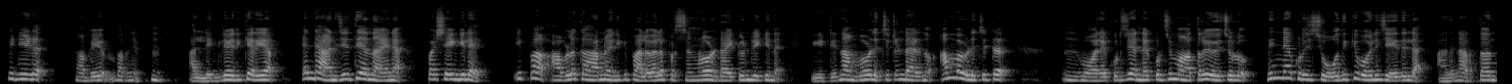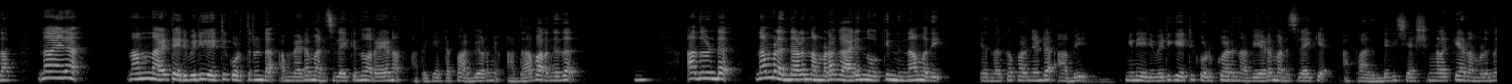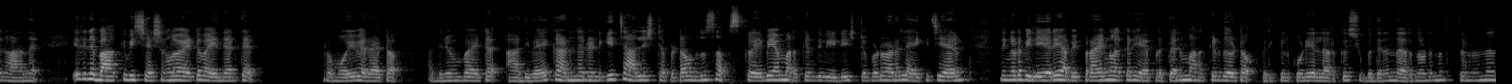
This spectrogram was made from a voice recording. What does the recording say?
പിന്നീട് നബി പറഞ്ഞു "ഹും, അല്ലെങ്കിലും എനിക്കറിയാം. എന്റെ അനുജിത്തിയാ നയന. പക്ഷേങ്കിലേ ഇപ്പൊ അവൾ കാരണം എനിക്ക് പല പല പ്രശ്നങ്ങളും ഉണ്ടായിക്കൊണ്ടിരിക്കുന്നത് വീട്ടിൽ നിന്ന് അമ്മ വിളിച്ചിട്ടുണ്ടായിരുന്നു. അമ്മ വിളിച്ചിട്ട് മോനെക്കുറിച്ച് എന്നെക്കുറിച്ച് മാത്രമേ ചോദിച്ചുള്ളൂ. നിന്നെക്കുറിച്ച് ചോദിക്കു പോലും ചെയ്തില്ല. അതിനർത്ഥം എന്താ? നായന നന്നായിട്ട് എരിപിരി കയറ്റി കൊടുത്തിട്ടുണ്ട്. അമ്മയുടെ മനസ്സിലേക്കെന്ന് പറയണം. അത് കേട്ടപ്പോൾ അവി പറഞ്ഞു അതാ പറഞ്ഞത്. അതുകൊണ്ട് നമ്മൾ എന്താണ് നമ്മുടെ കാര്യം നോക്കി നിന്നാ മതി. എന്നൊക്കെ പറഞ്ഞുകൊണ്ട് അബി ഇങ്ങനെ എരിവരി കയറ്റി കൊടുക്കുകയാണ് നവിയുടെ മനസ്സിലേക്ക്. അപ്പൊ അതിന്റെ വിശേഷങ്ങളൊക്കെയാണ് നമ്മളിന്ന് കാണുന്നത് ഇതിന്റെ ബാക്കി വിശേഷങ്ങളുമായിട്ട് വൈകുന്നേരത്തെ പ്രൊമോയി വരാട്ടോ. അതിനു മുമ്പായിട്ട് ആദ്യമായി കാണുന്നവരുണ്ടെങ്കിൽ ചാനൽ ഇഷ്ടപ്പെട്ട ഒന്ന് സബ്സ്ക്രൈബ് ചെയ്യാൻ മറക്കരുത്. വീഡിയോ ഇഷ്ടപ്പെടുവാണെങ്കിൽ ലൈക്ക് ചെയ്യാനും നിങ്ങളുടെ വിലയേറിയ അഭിപ്രായങ്ങളൊക്കെ രേഖപ്പെടുത്താനും മറക്കരുത് കേട്ടോ. ഒരിക്കൽ കൂടി എല്ലാവർക്കും ശുഭദിനം നേർന്നുകൊണ്ട് നിർത്തുന്നത്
